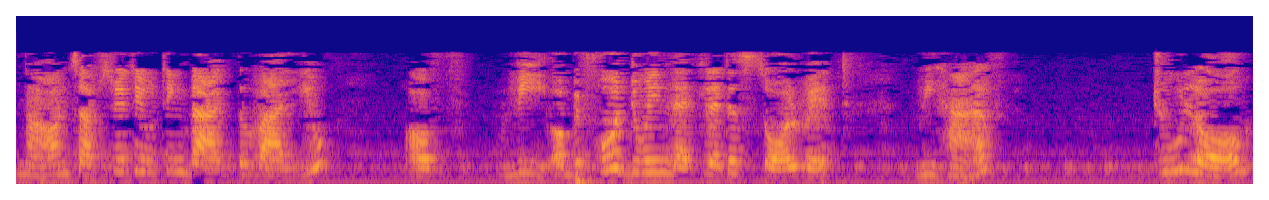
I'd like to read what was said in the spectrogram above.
Now on substituting back the value of v or before doing that let us solve it. We have 2 log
